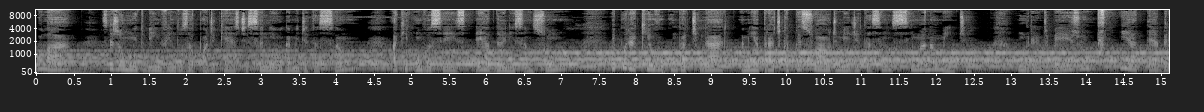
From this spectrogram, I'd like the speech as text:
Olá, sejam muito bem-vindos ao podcast Sana Yoga Meditação. Aqui com vocês é a Dani Sanson e por aqui eu vou compartilhar a minha prática pessoal de meditação semanalmente. Um grande beijo e até breve.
